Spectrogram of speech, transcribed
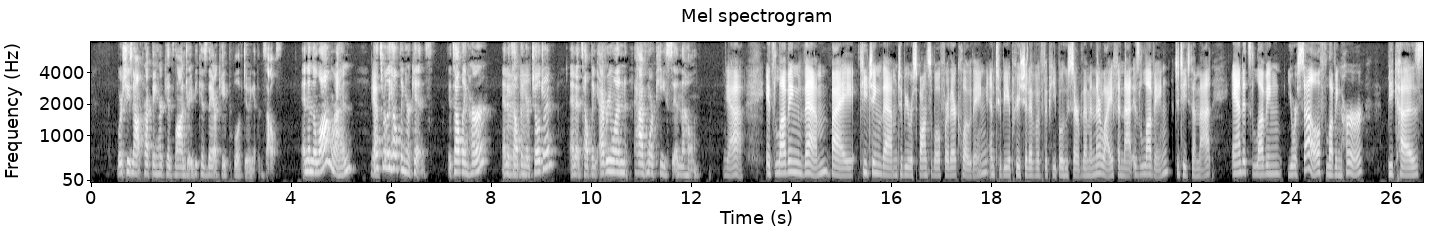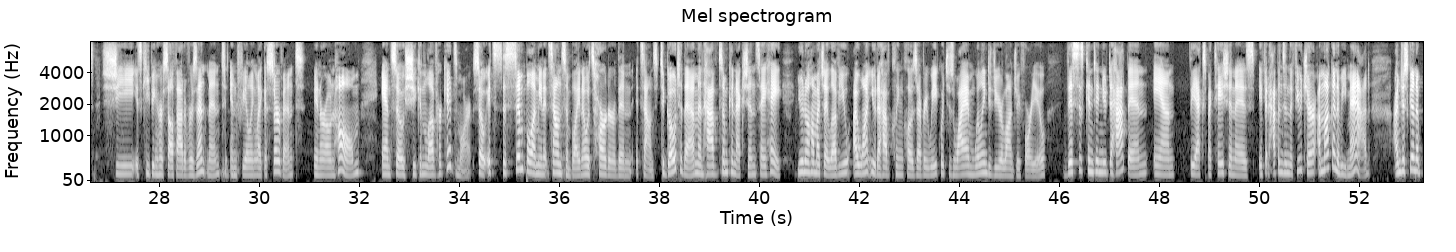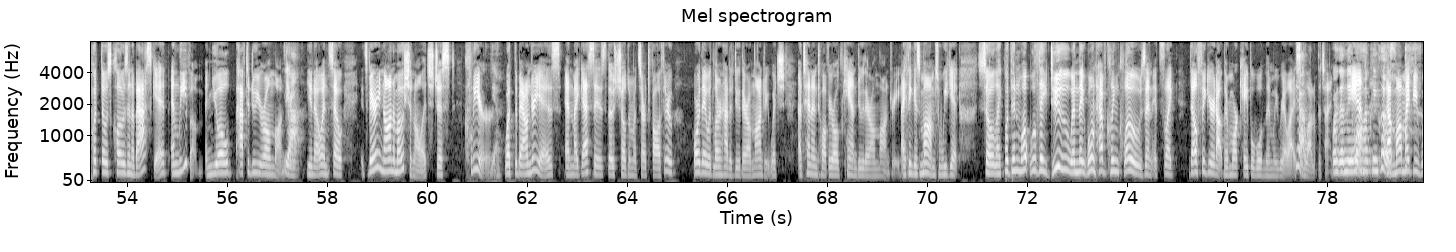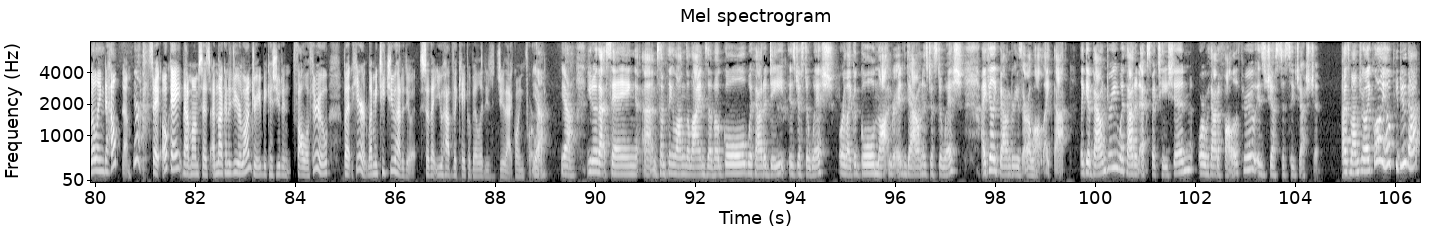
where she's not prepping her kids' laundry because they are capable of doing it themselves. And in the long run, yeah. that's really helping her kids. It's helping her and it's mm-hmm. helping her children and it's helping everyone have more peace in the home. Yeah. It's loving them by teaching them to be responsible for their clothing and to be appreciative of the people who serve them in their life. And that is loving to teach them that. And it's loving yourself, loving her because she is keeping herself out of resentment and feeling like a servant in her own home and so she can love her kids more. So it's simple. I mean, it sounds simple. I know it's harder than it sounds to go to them and have some connection, say, hey, you know how much I love you. I want you to have clean clothes every week, which is why I'm willing to do your laundry for you. This has continued to happen. And the expectation is if it happens in the future, I'm not going to be mad. I'm just going to put those clothes in a basket and leave them and you'll have to do your own laundry. Yeah. You know, and so it's very non emotional. It's just clear yeah. what the boundary is. And my guess is those children would start to follow through or they would learn how to do their own laundry, which a 10 and 12 year old can do their own laundry. I think as moms, we get so like, but then what will they do when they won't have clean clothes? And it's like, they'll figure it out. They're more capable than we realize yeah. a lot of the time. Or then they and won't have clean clothes. That mom might be willing to help them. yeah. Say, okay, that mom says, I'm not going to do your laundry because you didn't follow through, but here, let me teach you how to do it so that you have the capability to do that going forward. Yeah. Yeah. You know that saying, um, something along the lines of a goal without a date is just a wish, or like a goal not written down is just a wish. I feel like boundaries are a lot like that. Like a boundary without an expectation or without a follow through is just a suggestion. As moms are like, well, I hope you do that.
